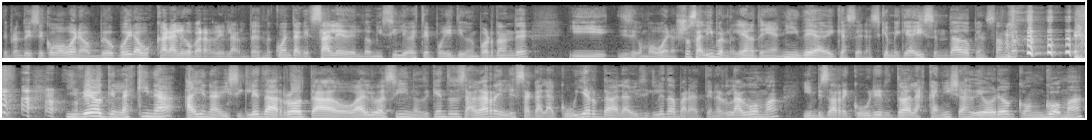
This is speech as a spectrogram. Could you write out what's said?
de pronto dice como, bueno, voy a ir a buscar algo para arreglarlo. Entonces me cuenta que sale del domicilio de este político importante y dice como, bueno, yo salí pero en realidad no tenía ni idea de qué hacer. Así que me quedé ahí sentado pensando y veo que en la esquina hay una bicicleta rota o algo así, no sé qué. Entonces agarra y le saca la cubierta a la bicicleta para tener la goma y empieza a recubrir todas las canillas de oro con goma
